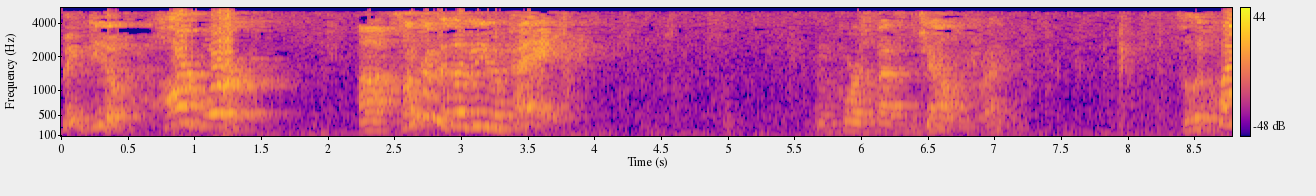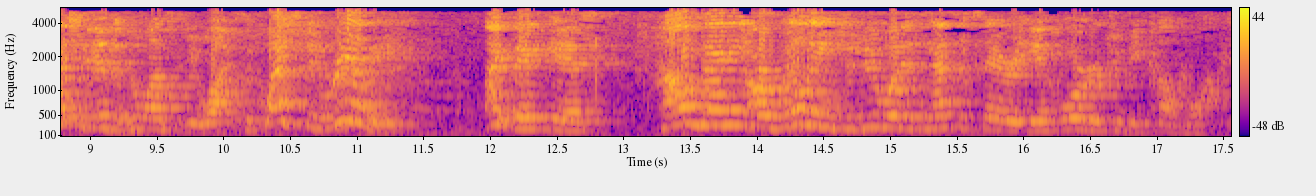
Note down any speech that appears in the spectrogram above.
Big deal. Hard work. Uh, sometimes it doesn't even pay. And of course, that's the challenge, right? So the question isn't who wants to be wise. The question really, I think, is how many are willing to do what is necessary in order to become wise?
